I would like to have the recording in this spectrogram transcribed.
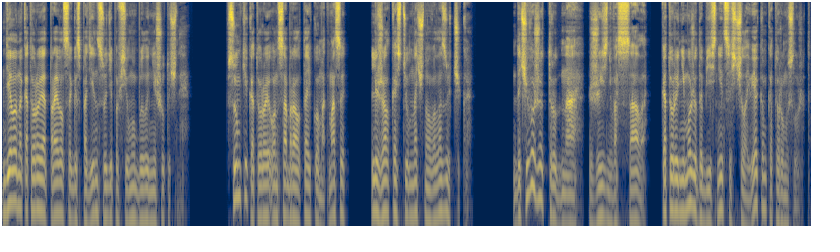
Дело, на которое отправился господин, судя по всему, было нешуточное. В сумке, которую он собрал тайком от массы, лежал костюм ночного лазутчика. До чего же трудна жизнь вассала, который не может объясниться с человеком, которому служит.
